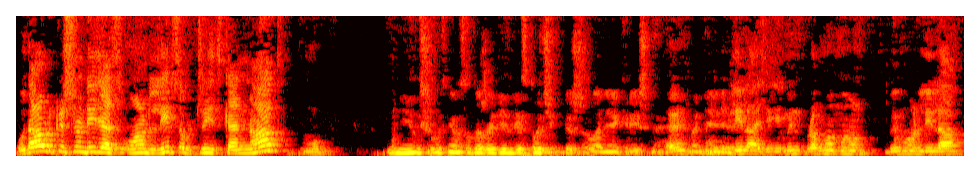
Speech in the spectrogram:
Without Krishna desires, one leaves of trees cannot move. Не шелохнется даже один листочек без желания Кришны Eh? дереве. Leela, even Brahma Mohan, Leela,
